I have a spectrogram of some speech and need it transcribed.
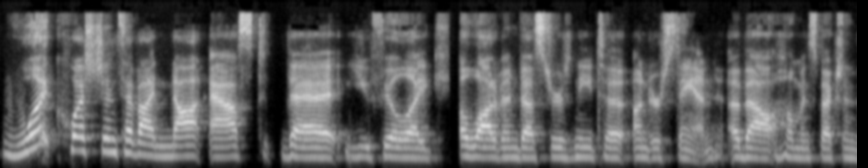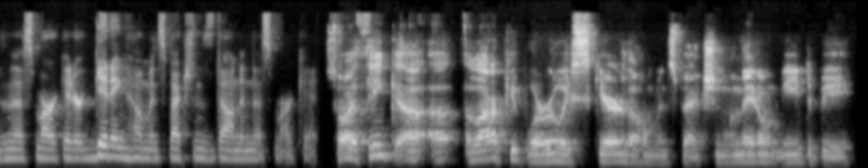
What questions have I not asked that you feel like a lot of investors need to understand about home inspections in this market or getting home inspections done in this market? So I think uh, uh a lot of people are really scared of the home inspection when they don't need to be.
